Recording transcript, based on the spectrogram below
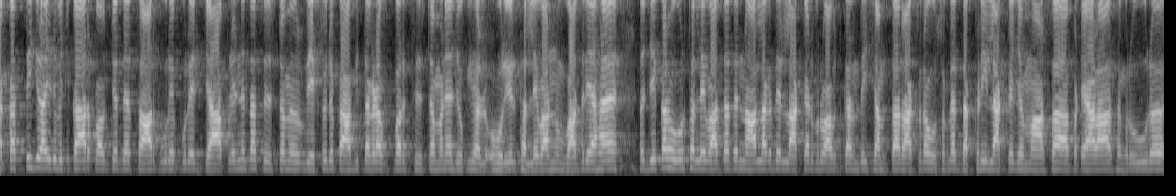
31 ਜੁਲਾਈ ਦੇ ਵਿਚਕਾਰ ਪਹੁੰਚਣ ਦੇ ਅਸਾਰ ਪੂਰੇ ਪੂਰੇ ਜਾਪ ਰਹੇ ਨੇ, ਤਾਂ ਸਿਸਟਮ ਵੇਖ ਦੇਖ ਸਕਦੇ ਹੋ ਕਾਫੀ ਤਗੜਾ ਉੱਪਰ ਸਿਸਟਮ ਬਣਿਆ ਜੋ ਕਿ ਹਲ- ਹੌਲੀ ਹੌਲੀ ਥੱਲੇ ਵੱਲ ਨੂੰ ਵੱਧ ਰਿਹਾ ਹੈ। ਤਾਂ ਜੇਕਰ ਹੋਰ ਥੱਲੇ ਵੱਧਦਾ ਤੇ ਨਾਲ ਲੱਗਦੇ ਇਲਾਕਿਆਂ ਨੂੰ ਪ੍ਰਭਾਵਿਤ ਕਰਨ ਦੀ ਸ਼ਮਤਾ ਰੱਖ ਹੋ ਸਕਦਾ ਦੱਖਣੀ ਇਲਾਕੇ ਜਿਵੇਂ ਮਾਨਸਾ, ਪਟਿਆਲਾ, ਸੰਗਰੂਰ,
